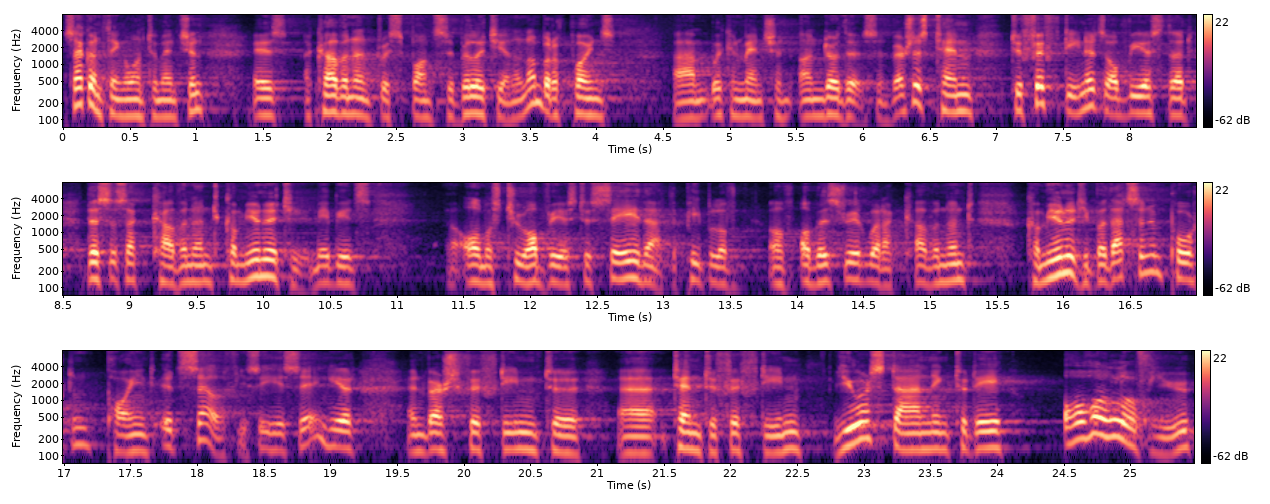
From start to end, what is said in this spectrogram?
Second thing I want to mention is a covenant responsibility, and a number of points um, we can mention under this. In verses 10 to 15, it's obvious that this is a covenant community. Maybe it's almost too obvious to say that the people of, of, of, Israel were a covenant community, but that's an important point itself. You see, he's saying here in verse 15 to uh, 10 to 15, you are standing today, all of you,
